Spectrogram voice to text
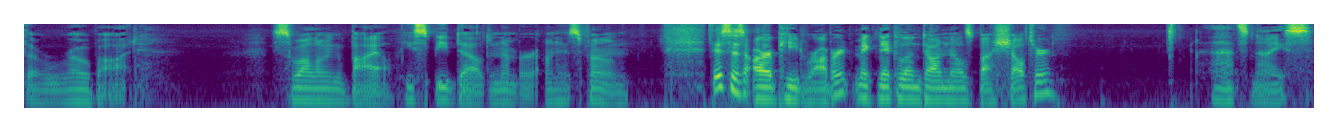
the robot. Swallowing bile, he speed dialed a number on his phone. This is RP'd Robert, McNicoll and Don Mills Bus Shelter. That's nice.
